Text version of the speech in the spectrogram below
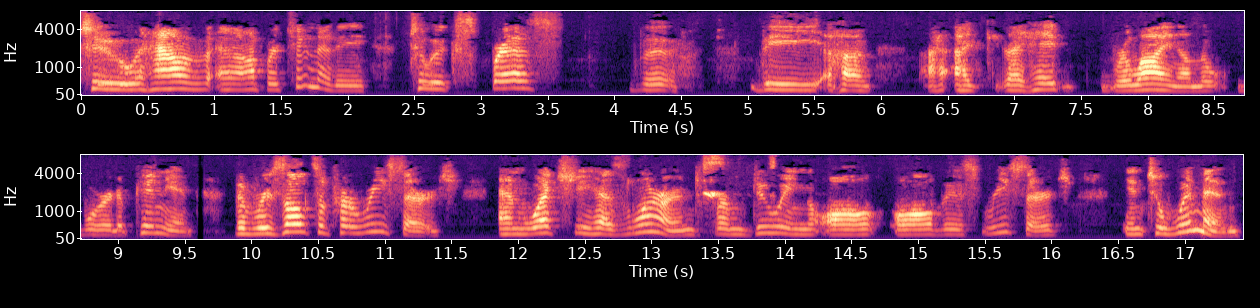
to have an opportunity to express the the uh, I, I, hate relying on the word opinion, the results of her research and what she has learned from doing all all this research into women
